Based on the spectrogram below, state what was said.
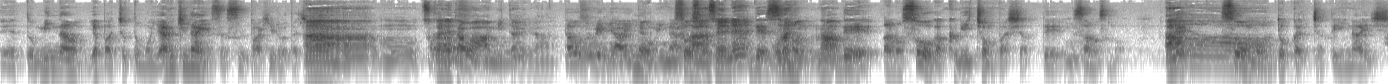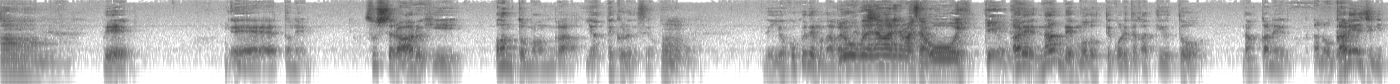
えーっとみんなやっぱちょっともうやる気ないんですよスーパーヒーローたち。ああもう疲れたわみたいな。倒すべき相手もいないそうそうそうやね。でおらへんもんな。であのソウが首ちょんぱしちゃって、うん。サノスの。でソウもどっか行っちゃっていないし。あでえーっとねそしたらある日アントマンがやってくるんですよ。ーうん。で予告でも流れて流れてました。よ多いって。あれなんで戻ってこれたかっていうとなんかねあのガレージに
